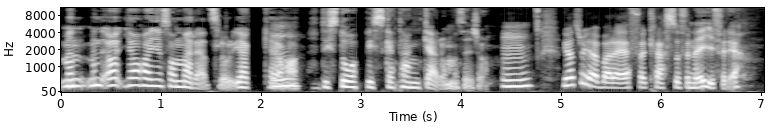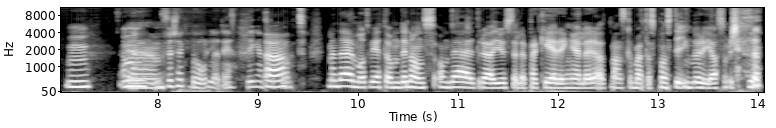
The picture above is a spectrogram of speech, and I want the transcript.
Men, men ja, jag har ju sådana rädslor. Jag kan Mm. ha dystopiska tankar om man säger så. mm. Jag tror jag bara är för krass och för naiv för det. Mm. Ja, men Ehm. Försök behålla det. Det är ganska Ja. skönt. Men däremot vet jag om det, är någon, om det är ett rödljus eller parkering eller att man ska mötas på en stig, då är det jag som känner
